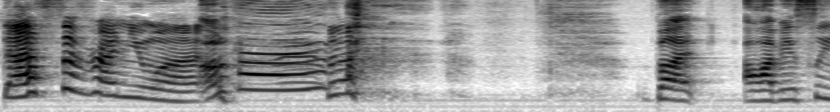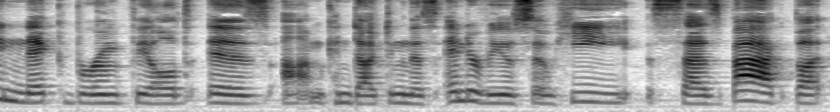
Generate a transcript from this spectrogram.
That's the friend you want. okay. but obviously, Nick Broomfield is um, conducting this interview, so he says back, but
